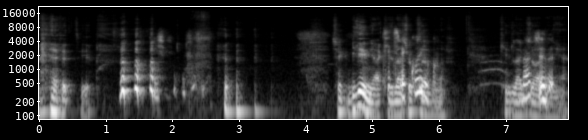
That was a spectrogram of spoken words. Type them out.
evet diyor. çok biliyorum ya kediler Titrek çok güzel kuyruk. bunlar. Kediler Bence güzel de. ya.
